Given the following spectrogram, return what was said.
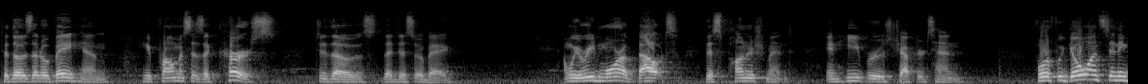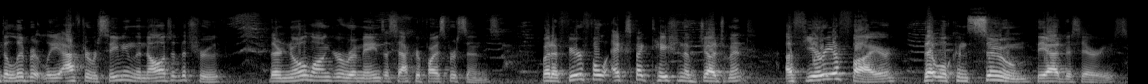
to those that obey Him, He promises a curse to those that disobey. And we read more about this punishment in Hebrews chapter 10. For if we go on sinning deliberately after receiving the knowledge of the truth, there no longer remains a sacrifice for sins, but a fearful expectation of judgment, a fury of fire that will consume the adversaries.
